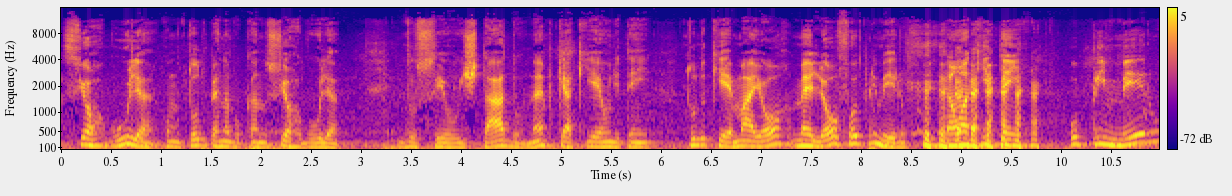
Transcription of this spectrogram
se orgulha, como todo pernambucano se orgulha do seu estado, né? Porque aqui é onde tem tudo que é maior, melhor foi o primeiro. Então aqui tem o primeiro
